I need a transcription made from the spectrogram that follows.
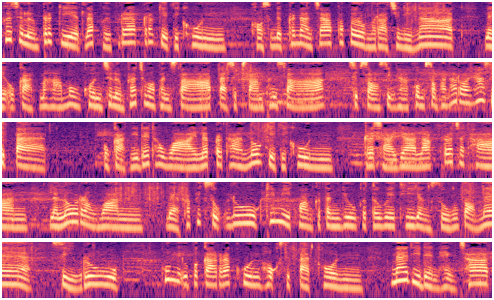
พื่อเฉลิมพระเกียรติและเผยแพร่พระเกียรติคุณ ของสมเด็จพระนางเจ้าพระบรมราชินีนาถในโอกาสมหามงคลเฉลิมพระชนมพรรษา 83 พรรษา 12 สิงหาคม 2558 โอกาสนี้ได้ถวายและประทานโล่เกียรติคุณพระฉายาลักษณ์พระราชทาน และโล่รางวัลแด่พระภิกษุลูกที่มีความกตัญญูกตเวทีอย่างสูงต่อแม่ 4 รูป ผู้มีอุปการะคุณ 68 คน แม่ดีเด่นแห่งชาติ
